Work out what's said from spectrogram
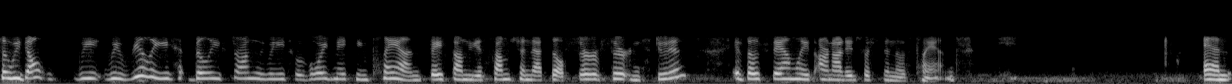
So we don't, we, we really believe strongly we need to avoid making plans based on the assumption that they'll serve certain students if those families are not interested in those plans. And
